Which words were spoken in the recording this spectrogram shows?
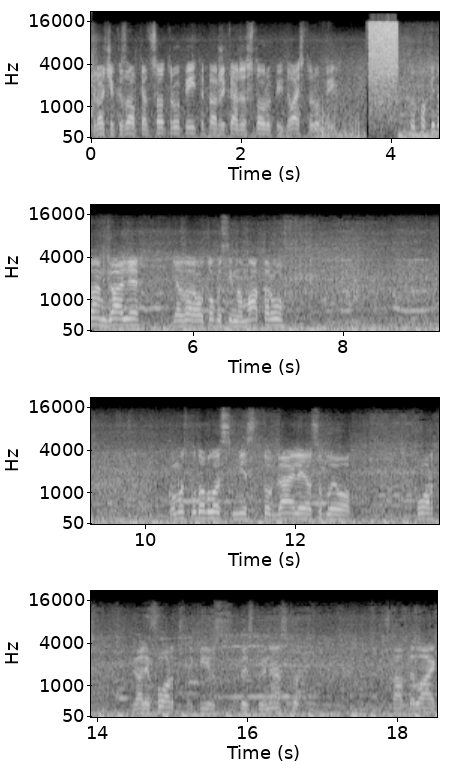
Коротше, казав 500 рупій, тепер вже каже 100 рупій. Давай 100 рупій. Тут покидаємо Галі. Я зараз в автобусі на Матару. Кому сподобалось місто Галі, особливо Форт, Галі Форт, який в списку ЮНЕСКО. Ставте лайк,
